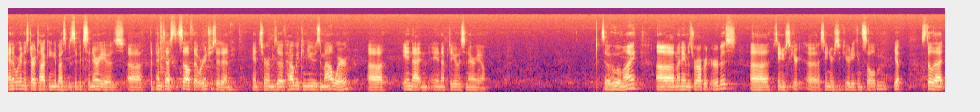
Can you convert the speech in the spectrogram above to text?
And then we're going to start talking about specific scenarios, uh, the pen test itself that we're interested in, in terms of how we can use malware uh, in, that, in, in, that particular scenario. So who am I? Uh, my name is Robert Urbis, uh, senior, secu uh, senior security consultant. Yep, still that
